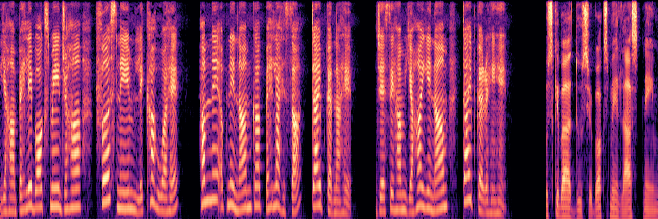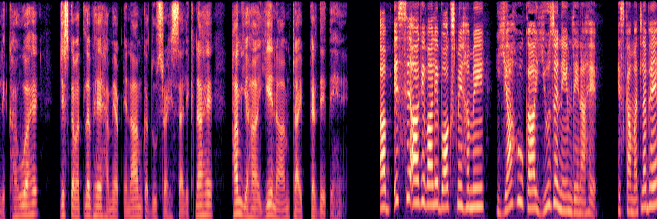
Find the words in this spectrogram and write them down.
یہاں پہلے باکس میں جہاں فرسٹ نیم لکھا ہوا ہے ہم نے اپنے نام کا پہلا حصہ ٹائپ کرنا ہے جیسے ہم یہاں یہ نام ٹائپ کر رہے ہیں۔ اس کے بعد دوسرے باکس میں لاسٹ نیم لکھا ہوا ہے جس کا مطلب ہے ہمیں اپنے نام کا دوسرا حصہ لکھنا ہے ہم یہاں یہ نام ٹائپ کر دیتے ہیں۔ اب اس سے آگے والے باکس میں ہمیں یاہو کا یوزر نیم دینا ہے۔ اس کا مطلب ہے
